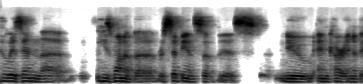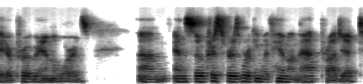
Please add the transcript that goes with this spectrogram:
who is in the, he's one of the recipients of this new NCAR Innovator Program Awards. Um, and so Christopher is working with him on that project.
